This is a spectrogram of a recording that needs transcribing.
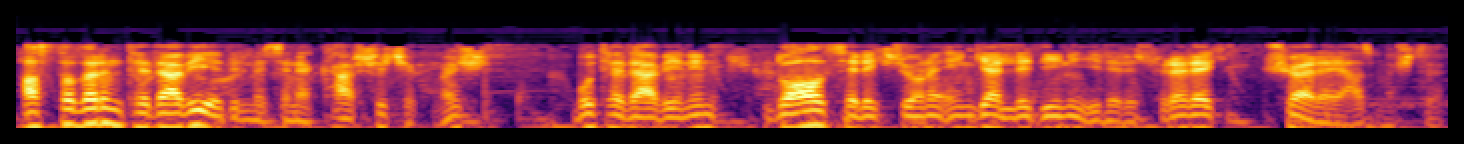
Hastaların tedavi edilmesine karşı çıkmış, bu tedavinin doğal seleksiyonu engellediğini ileri sürerek şöyle yazmıştı.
